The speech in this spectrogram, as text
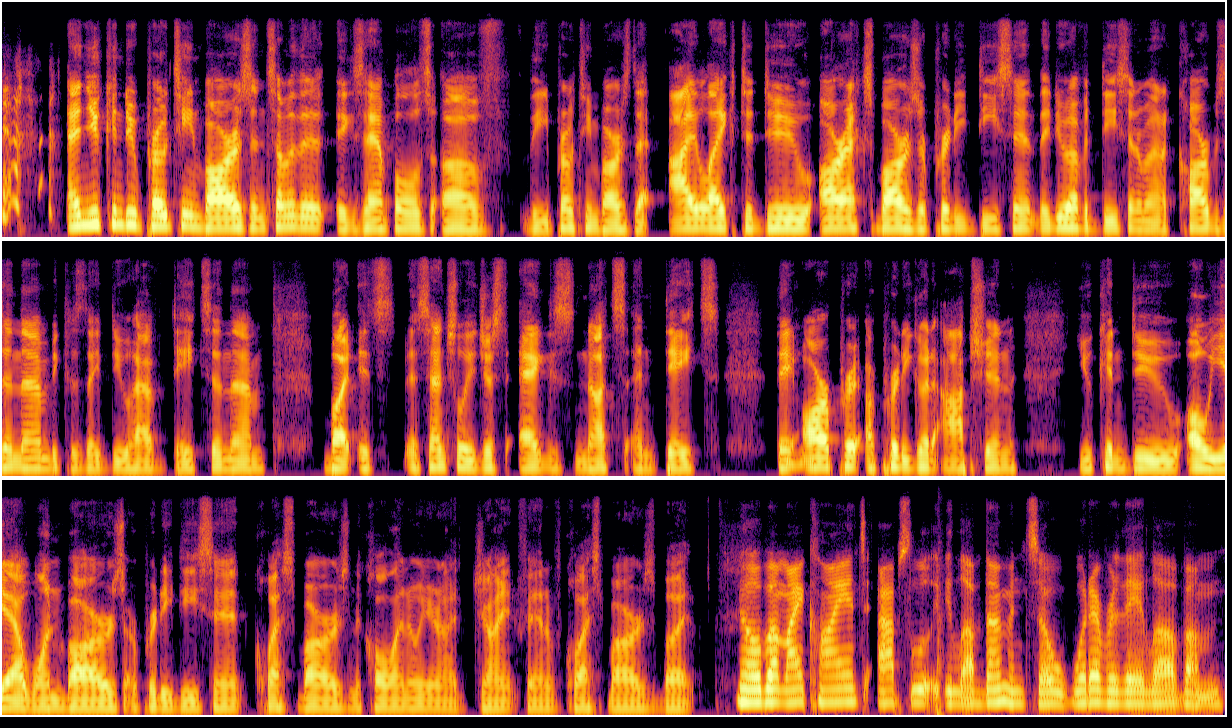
and you can do protein bars. And some of the examples of the protein bars that I like to do, RX bars are pretty decent. They do have a decent amount of carbs in them because they do have dates in them, but it's essentially just eggs, nuts, and dates. They mm-hmm. are pre- a pretty good option. You can do, oh yeah, one bars are pretty decent. Quest bars, Nicole, I know you're not a giant fan of Quest bars, but no, but my clients absolutely love them. And so whatever they love, I'm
